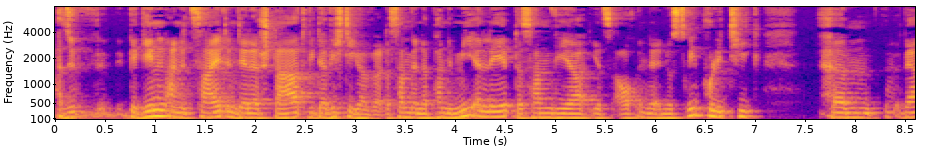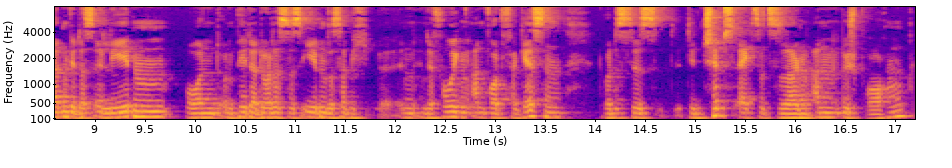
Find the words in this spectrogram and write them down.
also wir gehen in eine Zeit, in der der Staat wieder wichtiger wird. Das haben wir in der Pandemie erlebt, das haben wir jetzt auch in der Industriepolitik, ähm, werden wir das erleben. Und, und Peter, du hattest das eben, das habe ich in, in der vorigen Antwort vergessen, du hattest das, den Chips Act sozusagen angesprochen.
